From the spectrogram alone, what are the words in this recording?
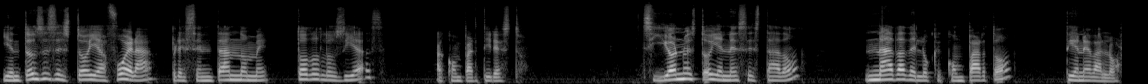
Y entonces estoy afuera presentándome todos los días a compartir esto. Si yo no estoy en ese estado, nada de lo que comparto tiene valor.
